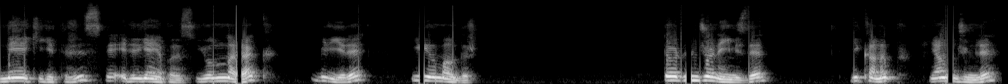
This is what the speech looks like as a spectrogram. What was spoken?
N eki getiririz ve edilgen yaparız. Yolunarak bir yere yığılmalıdır. Dördüncü örneğimizde yıkanıp yan cümle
